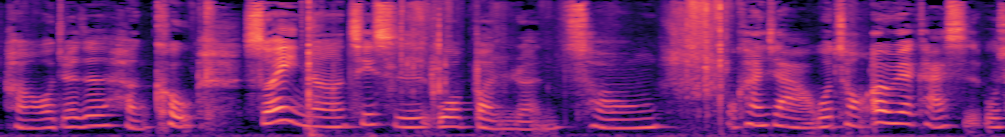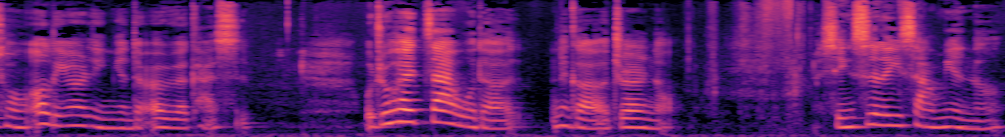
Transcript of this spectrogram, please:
好，我觉得很酷。所以呢，其实我本人从我看一下，我从二月开始，我从二零二零年的二月开始，我就会在我的那个 journal 形式力上面呢，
